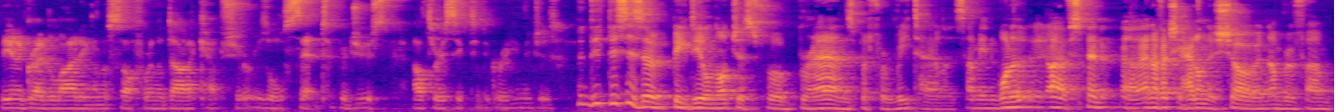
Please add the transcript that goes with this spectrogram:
the integrated lighting and the software and the data capture is all set to produce our 360 degree images. This is a big deal, not just for brands, but for retailers. I mean, one of the, I've spent, uh, and I've actually had on this show a number of um,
